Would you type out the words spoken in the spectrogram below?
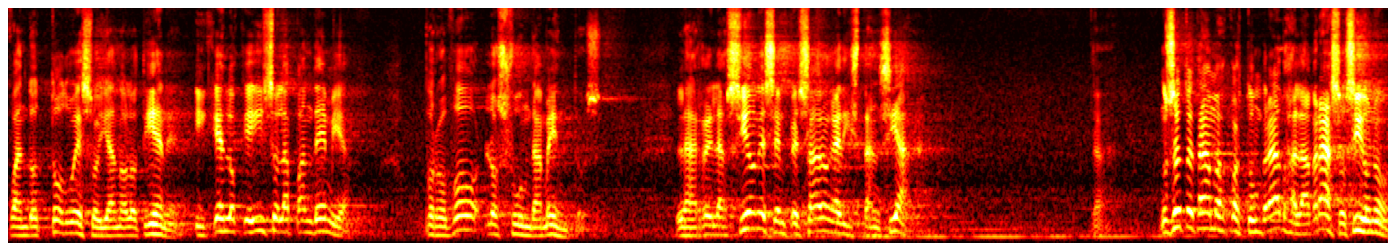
cuando todo eso ya no lo tiene? ¿Y qué es lo que hizo la pandemia? Probó los fundamentos. Las relaciones se empezaron a distanciar. Nosotros estábamos acostumbrados al abrazo, ¿sí o no?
